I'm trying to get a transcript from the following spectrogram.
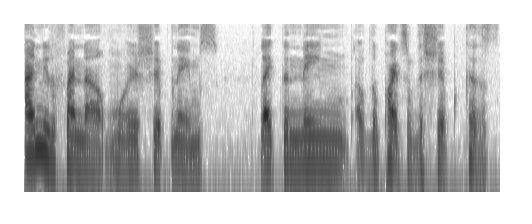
I need to find out more ship names, like the name of the parts of the ship, because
